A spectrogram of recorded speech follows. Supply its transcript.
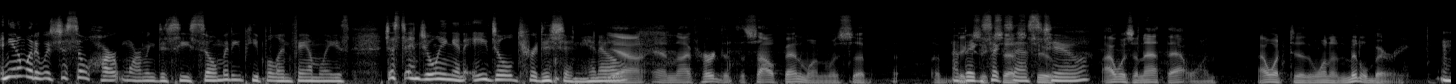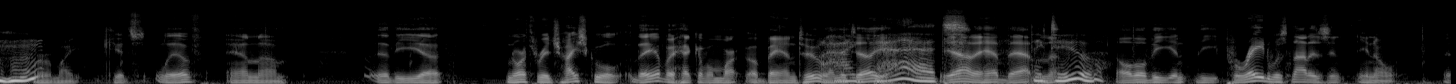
And you know what? It was just so heartwarming to see so many people and families just enjoying an age old tradition, you know? Yeah, and I've heard that the South Bend one was a, a, A big, big success, success, too. I wasn't at that one. I went to the one in Middlebury, Mm-hmm. where my kids live, and um, the- the uh, Northridge High School. They have a heck of a, mar- a band too. Let me I tell you. Yeah, they had that. They and, uh, do. although the the parade was not as in, you know uh,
